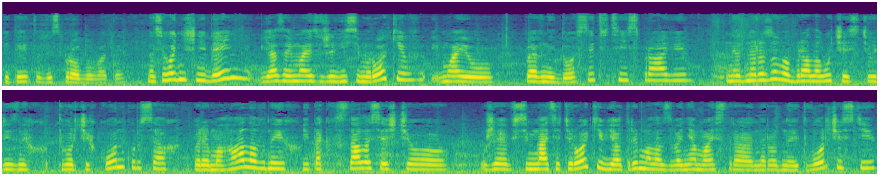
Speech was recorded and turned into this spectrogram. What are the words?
піти туди спробувати. На сьогоднішній день я займаюся вже 8 років і маю певний досвід в цій справі. Неодноразово брала участь у різних творчих конкурсах, перемагала в них. І так сталося, що вже в 17 років я отримала звання майстра народної творчості.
